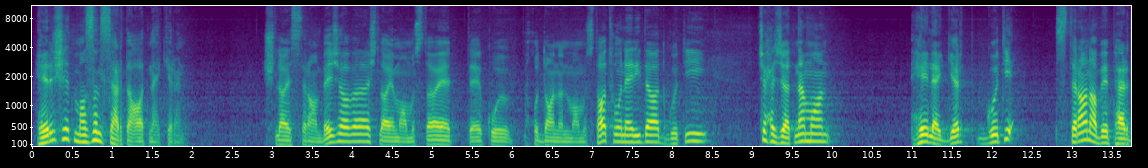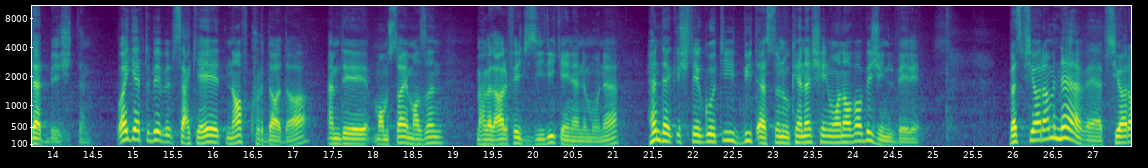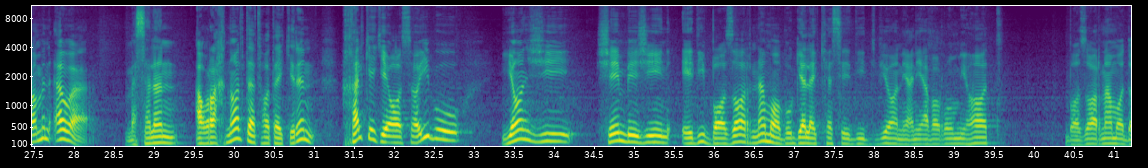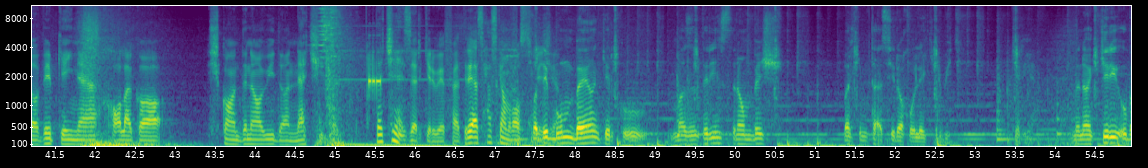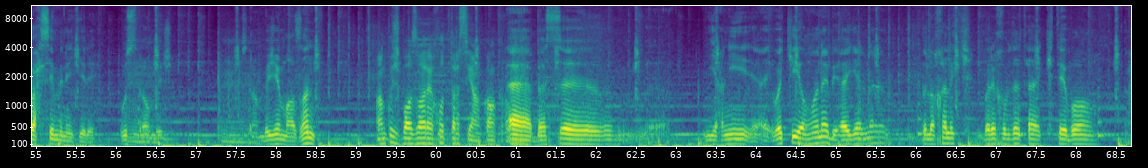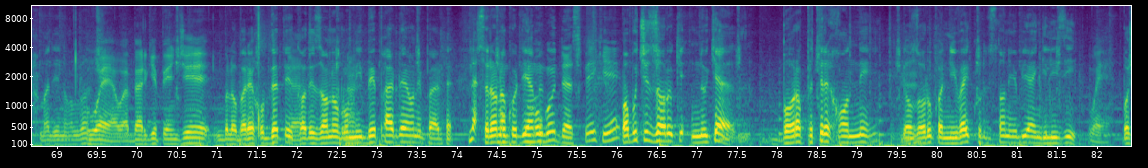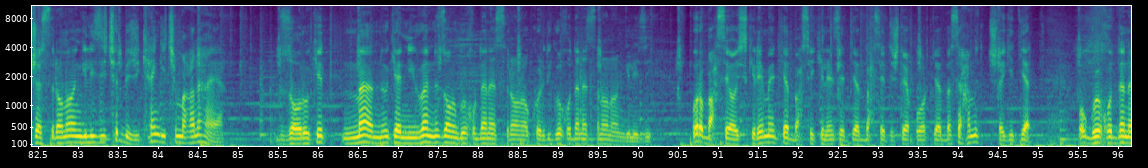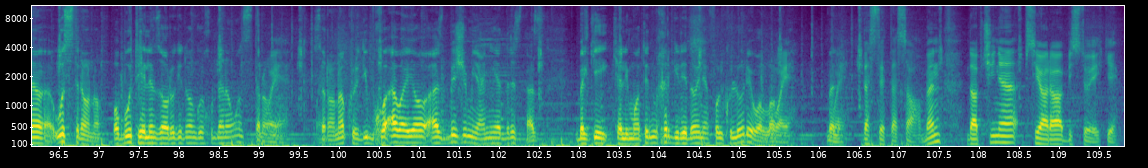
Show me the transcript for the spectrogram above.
هرشت مازن سرتهات نکرن. شلای استران بجاوه شلای مامستای کو خودانن مامستا تو نریداد گوتی چه حجت نمان؟ هیلا گرد. گوتی سترانا به پردت بیشتن و اگر تو به سعکیت ناف کردادا ام ده مامستای مازن محمد عارف جزیری که این نمونه. هندک اشته گوتی بیت استون و کنه شین واناوا بجین الویره. بس بسیارا من نه اوه بسیارا من اوه. مثلا او رخنال تت کرن. خلکی که آسایی بو یانجی شین بجین ایدی بازار نما بو گله کسی دید بیان. یعنی او رومیات بازار نما دا ویب که اینه خالکا شکاندناوی دا نچید تا چه هزار کرد به فتره از حس کم راستی خودی بوم بیان کرد که مازنترین سترام بش بلکه تأثیر خوله کر بیت. کریه. منا کری و بحثی منه کره و سترام بش. مازن انكوش بازار خود ترسيان كان آه بس آه يعني وكي هنا بأجلنا بلا خلك بري خبدتا كتابة احمد نالبان و و برگ پنجه بلا برای خوب دتی قادزان رومی بپرده یا نپرده سرانا کردی همه مگو دست که بابو چه زارو که نوکه بارا پتر خانه یا زارو که نیوی کردستان یا بیا انگلیزی باش استرانا انگلیزی چه بجی کنگی چه معنی هیا زارو که من نوکه نیوه نزانم گوی خودن استرانا کردی گوی خودن استرانا انگلیزی. برو بحثی آیس کریم تیاد بحثی کلینس تیاد بحثی تشتی قورت تیاد بس همه تشتی تیاد و گوی خودنا وسترانا و بو تیلن زارو که گوی خودنا وسترانا استرانا کردی بخو او یا از بشم یعنی درست از بلکه کلمات مخر گریداین فولکلوری والله. وای. بله. دست تصاحبن دابچینه بسیارا 21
